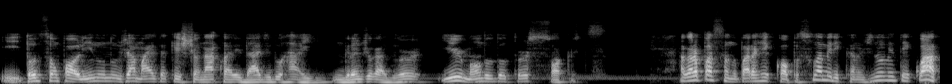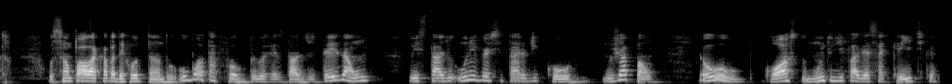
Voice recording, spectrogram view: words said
e todo São Paulino jamais vai questionar a qualidade do Raí, um grande jogador e irmão do Dr. Sócrates. Agora passando para a Recopa Sul-Americana de 94, o São Paulo acaba derrotando o Botafogo pelo resultado de 3 a 1 no estádio universitário de Kobe, no Japão, eu gosto muito de fazer essa crítica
